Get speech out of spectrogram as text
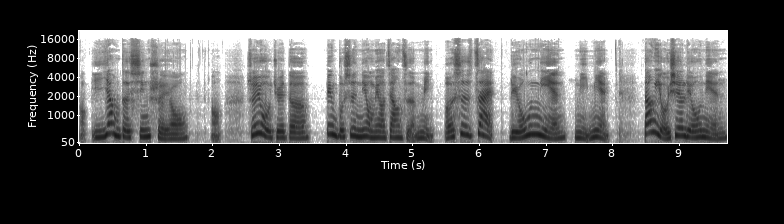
哦，一样的薪水哦，哦，所以我觉得并不是你有没有这样子的命，而是在流年里面，当有一些流年。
